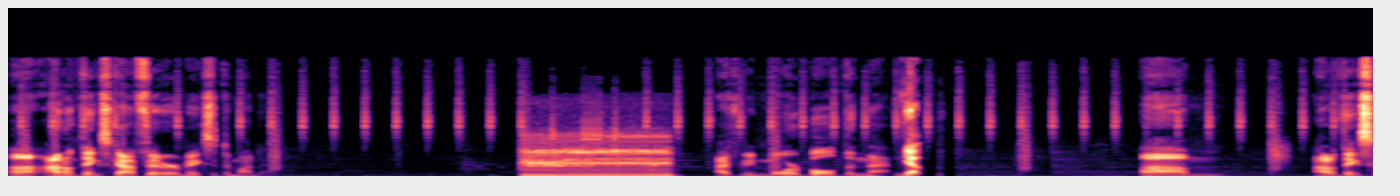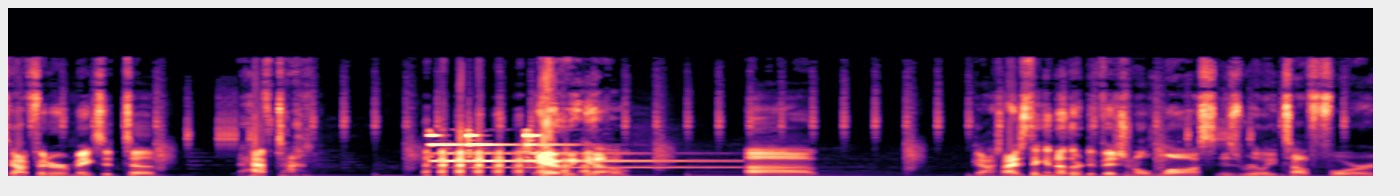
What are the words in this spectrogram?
Uh, I don't think Scott Fitterer makes it to Monday. I have to be more bold than that. Yep. Um, I don't think Scott Fitterer makes it to halftime. There we go. Uh, gosh, I just think another divisional loss is really tough for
